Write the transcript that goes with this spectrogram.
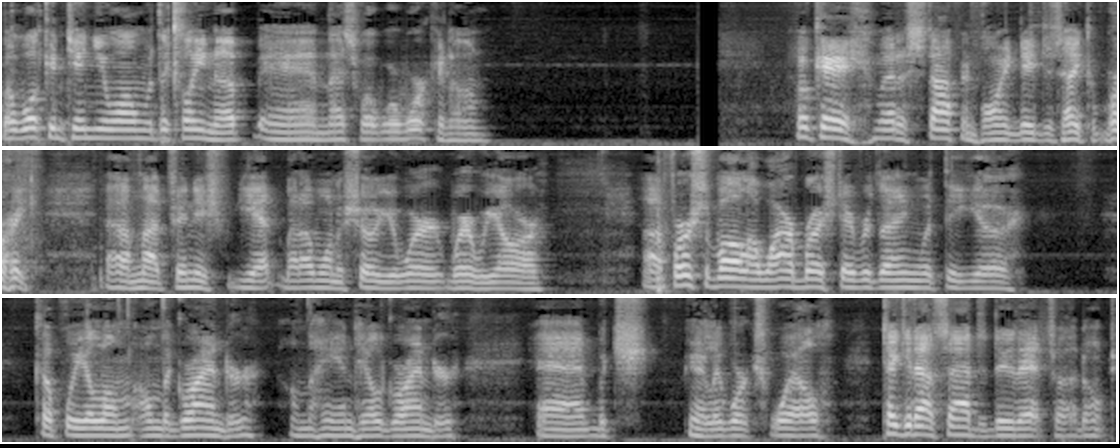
but we'll continue on with the cleanup, and that's what we're working on. Okay, I'm at a stopping point, need to take a break. I'm not finished yet, but I want to show you where, where we are. Uh, first of all, I wire brushed everything with the uh, cup wheel on, on the grinder, on the handheld grinder, and which really works well. Take it outside to do that so I don't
